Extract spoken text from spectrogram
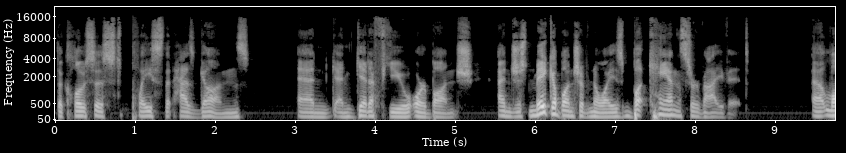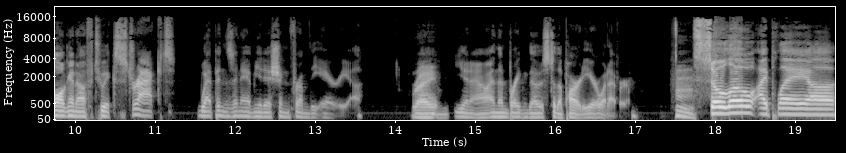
the closest place that has guns and and get a few or bunch and just make a bunch of noise but can survive it uh, long enough to extract weapons and ammunition from the area. Right. um, you know and then bring those to the party or whatever. Hmm. solo i play uh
